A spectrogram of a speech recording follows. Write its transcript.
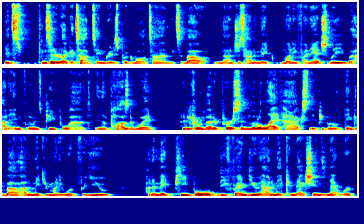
It's considered like a top 10 greatest book of all time. It's about not just how to make money financially, but how to influence people, how to, in a positive way, how to become a better person, little life hacks that people don't think about, how to make your money work for you how to make people befriend you and how to make connections, network.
